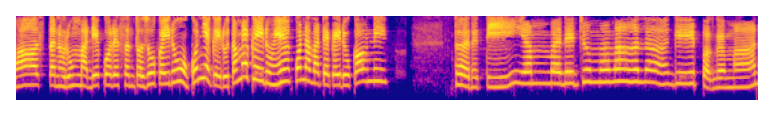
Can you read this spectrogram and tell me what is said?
મસ્તનું રૂમમાં ડેકોરેશન તો જો કર્યું. કોને કર્યું? તમે કર્યું હે? કોના માટે કર્યું? કહું ની. ધરતી અંબર ઝુમવા લાગે, પગમાં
